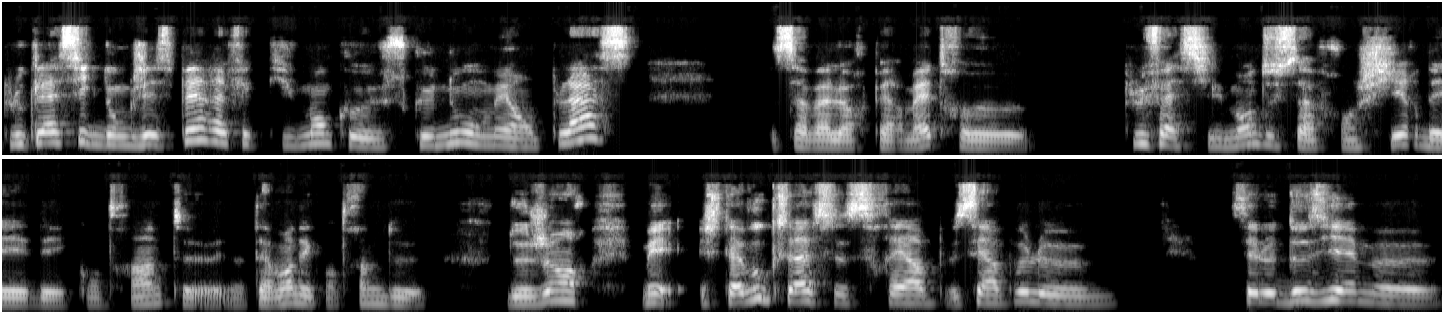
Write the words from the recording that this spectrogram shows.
plus classique. Donc j'espère effectivement que ce que nous on met en place, ça va leur permettre euh, plus facilement de s'affranchir des, des, contraintes, notamment des contraintes de, de genre. Mais je t'avoue que ça, ce serait un peu, c'est un peu le, c'est le deuxième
